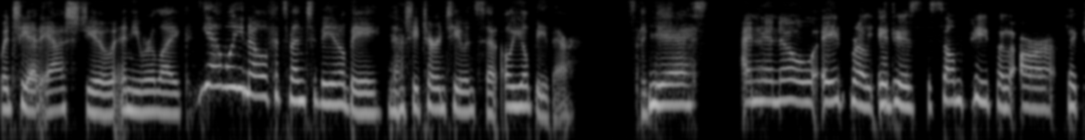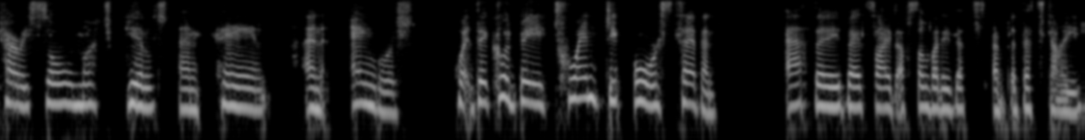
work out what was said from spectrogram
when she had asked you and you were like, yeah, well, you know, if it's meant to be, it'll be. Yeah. And she turned to you and said, oh, you'll be there. Like, yes. And you know, April, it is some people are, they carry so much guilt and pain and anguish. What they could be 24 7 at the bedside of somebody that's, uh, that's dying.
